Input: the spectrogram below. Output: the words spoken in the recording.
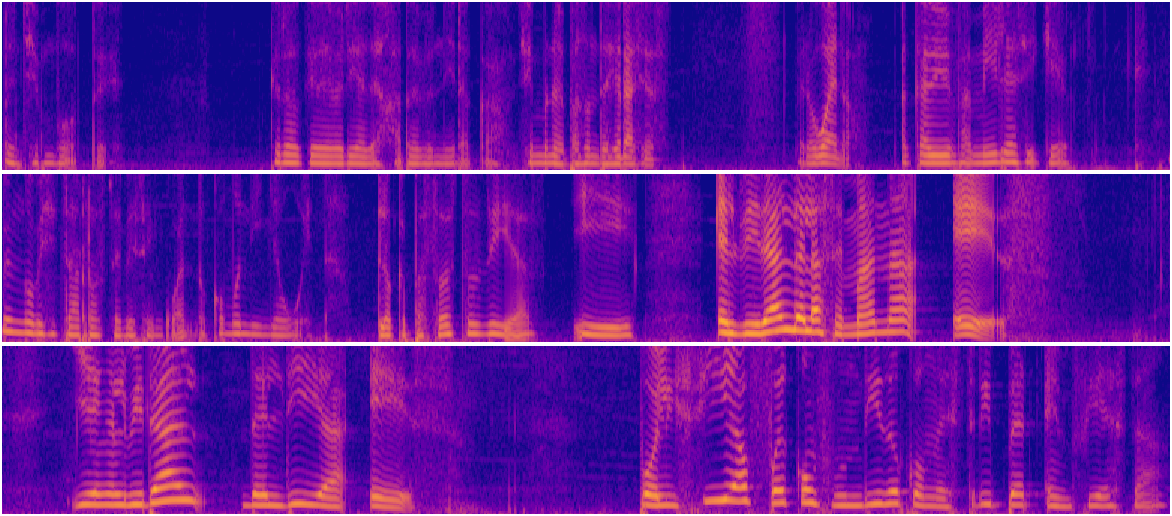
en Chimbote. Creo que debería dejar de venir acá. Siempre me pasan desgracias. Pero bueno, acá vive mi familia, así que vengo a visitarlos de vez en cuando como niña buena lo que pasó estos días y el viral de la semana es... Y en el viral del día es... Policía fue confundido con stripper en fiesta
